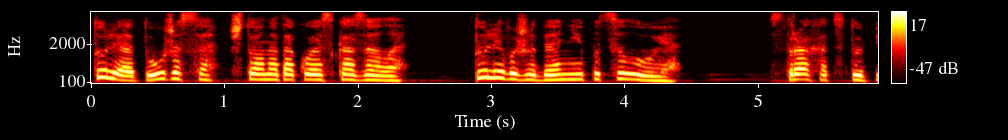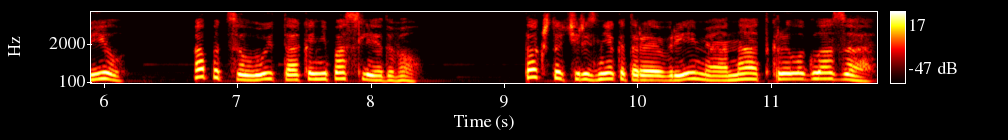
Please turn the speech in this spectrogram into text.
То ли от ужаса, что она такое сказала, то ли в ожидании поцелуя. Страх отступил, а поцелуй так и не последовал. Так что через некоторое время она открыла глаза.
